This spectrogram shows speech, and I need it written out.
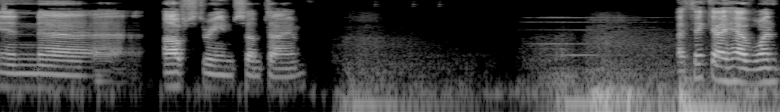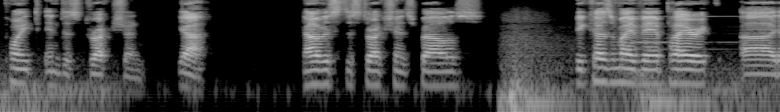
in uh, off stream sometime. I think I have one point in destruction. Yeah. Novice destruction spells. Because of my vampiric uh,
